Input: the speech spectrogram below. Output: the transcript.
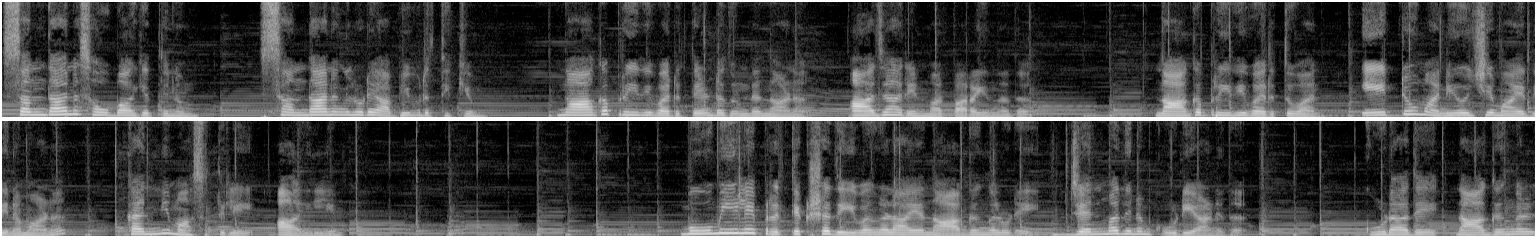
സന്താന സൗഭാഗ്യത്തിനും സന്താനങ്ങളുടെ അഭിവൃദ്ധിക്കും നാഗപ്രീതി വരുത്തേണ്ടതുണ്ടെന്നാണ് ആചാര്യന്മാർ പറയുന്നത്. നാഗപ്രീതി വരുത്തുവാൻ ഏറ്റവും അനുയോജ്യമായ ദിനമാണ് കന്നിമാസത്തിലെ ആയില്യം. ഭൂമിയിലെ പ്രത്യക്ഷ ദൈവങ്ങളായ നാഗങ്ങളുടെ ജന്മദിനം കൂടിയാണിത്. കൂടാതെ നാഗങ്ങൾ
